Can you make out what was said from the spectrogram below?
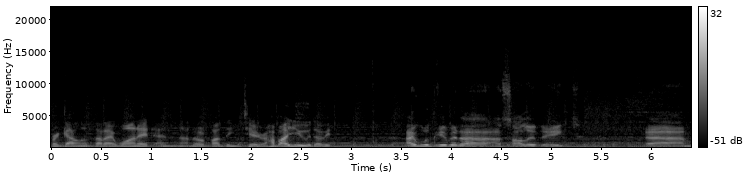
per gallon that I wanted and not know about the interior. How about you, David? I would give it a, a solid eight. Um,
